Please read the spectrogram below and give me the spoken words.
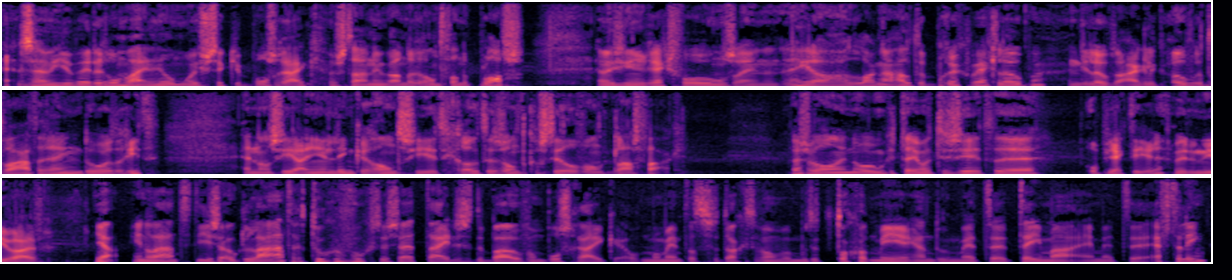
En dan zijn we hier wederom bij een heel mooi stukje bosrijk. We staan nu aan de rand van de plas. En we zien rechts voor ons een, hele lange houten brug weglopen. En die loopt eigenlijk over het water heen, door het riet. En dan zie je aan je linkerhand zie je het grote zandkasteel van Klaas Vaak. Best wel een enorm gethematiseerd uh, object hier, hè, midden in die. Ja, inderdaad. Die is ook later toegevoegd dus, hè, tijdens de bouw van Bosrijk. Op het moment dat ze dachten van we moeten toch wat meer gaan doen met uh, thema en met uh, Efteling.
